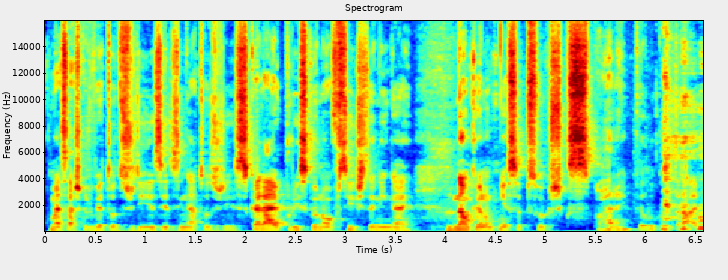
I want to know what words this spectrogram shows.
Começa a escrever todos os dias e a desenhar todos os dias. Se calhar é por isso que eu não ofereci isto a ninguém. Não que eu não conheça pessoas que se separem, pelo contrário,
